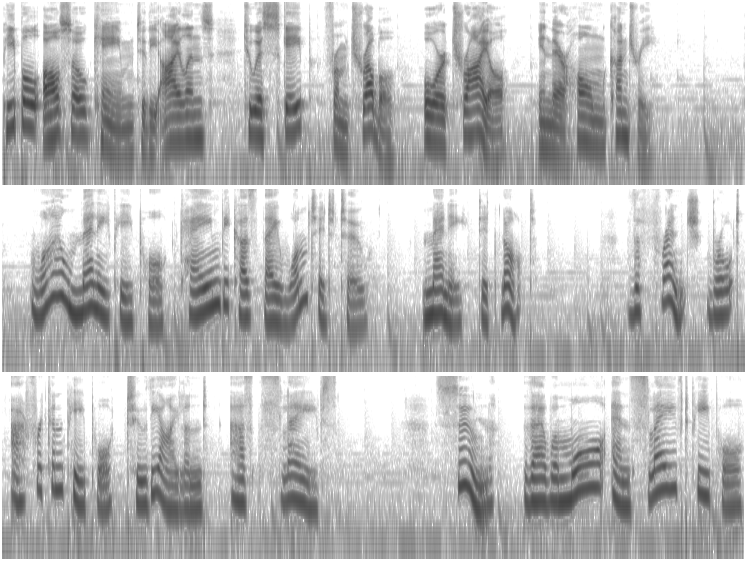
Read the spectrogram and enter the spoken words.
People also came to the islands to escape from trouble or trial in their home country. While many people came because they wanted to, many did not the French brought African people to the island as slaves. Soon there were more enslaved people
